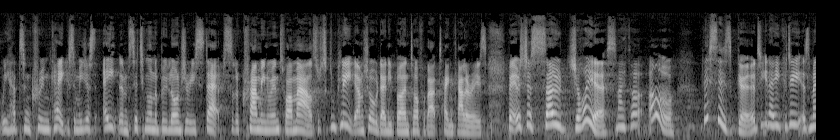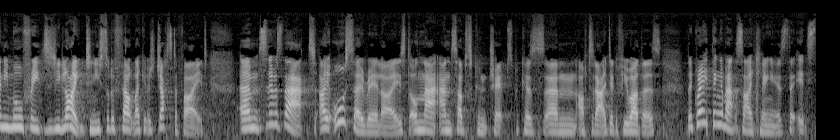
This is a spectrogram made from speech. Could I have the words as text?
we had some cream cakes and we just ate them sitting on the boulangerie steps, sort of cramming them into our mouths, which completely, I'm sure we'd only burnt off about 10 calories. But it was just so joyous. And I thought, oh, this is good. You know, you could eat as many moules frites as you liked and you sort of felt like it was justified. Um, so there was that. I also realised on that and subsequent trips, because um, after that I did a few others, the great thing about cycling is that it's,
